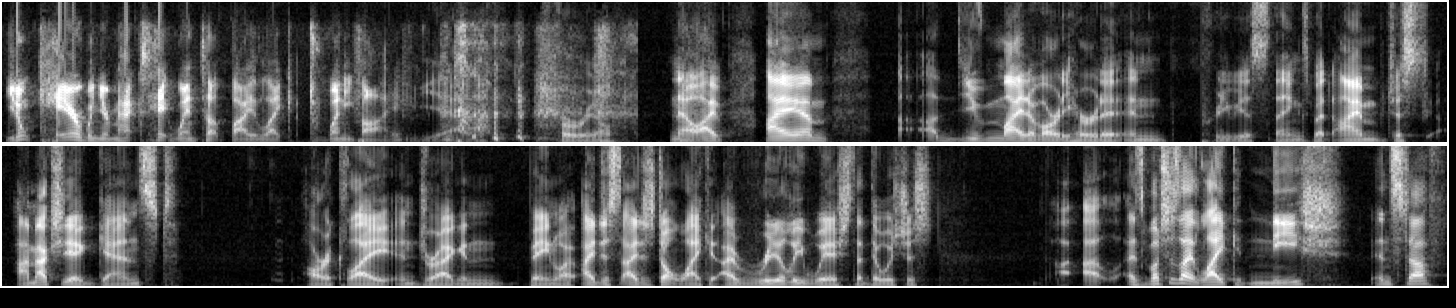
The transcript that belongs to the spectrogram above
you don't care when your max hit went up by like 25. Yeah, for real. Now I I am. Uh, you might have already heard it in previous things, but I'm just I'm actually against Arclight and Dragon Bane. I just I just don't like it. I really wish that there was just I, I, as much as I like niche and stuff.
